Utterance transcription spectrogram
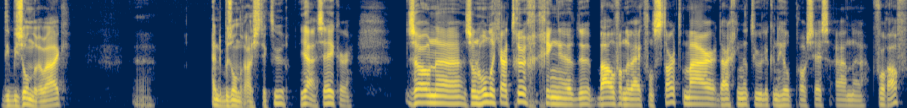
Die bijzondere wijk en de bijzondere architectuur. Ja, zeker. Zo'n uh, zo'n 100 jaar terug ging uh, de bouw van de wijk van start, maar daar ging natuurlijk een heel proces aan vooraf.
